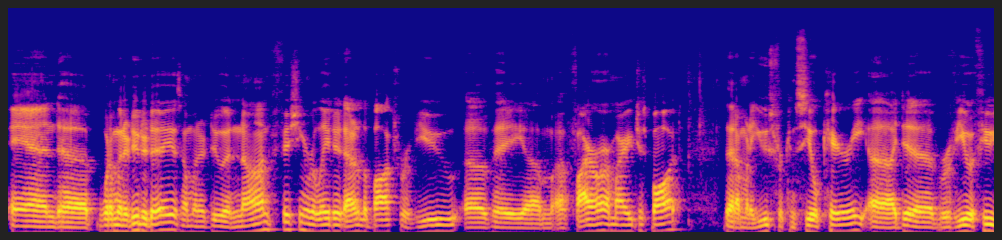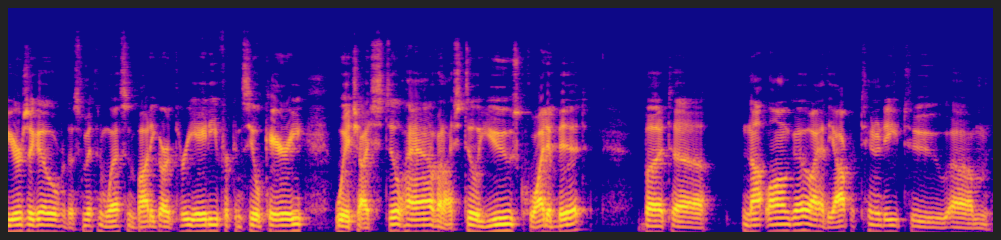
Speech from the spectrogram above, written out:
And uh, what I'm going to do today is I'm going to do a non-fishing related out-of-the-box review of a, um, a, firearm I just bought that I'm going to use for concealed carry. Uh, I did a review a few years ago over the Smith & Wesson Bodyguard 380 for concealed carry, which I still have and I still use quite a bit. But uh, not long ago I had the opportunity to um,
